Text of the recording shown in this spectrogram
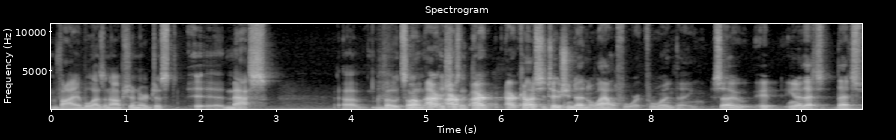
viable as an option, or just uh, mass uh, votes Well, on our, issues our, like that? our, our Constitution doesn't allow for it, for one thing. So it, you know, that's that's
